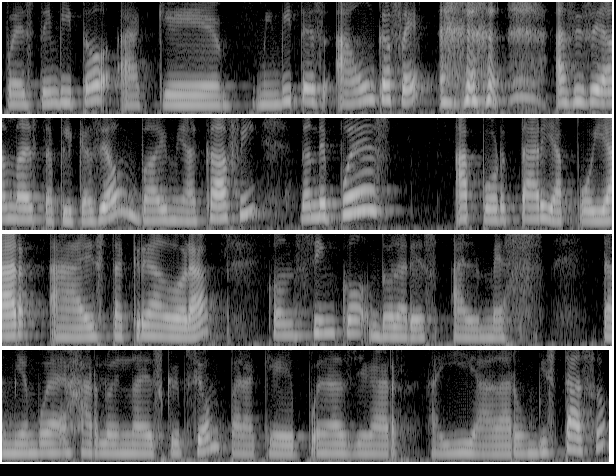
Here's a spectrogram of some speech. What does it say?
pues te invito a que me invites a un café, así se llama esta aplicación, Buy Me a Coffee, donde puedes aportar y apoyar a esta creadora con 5 dólares al mes. También voy a dejarlo en la descripción para que puedas llegar ahí a dar un vistazo.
